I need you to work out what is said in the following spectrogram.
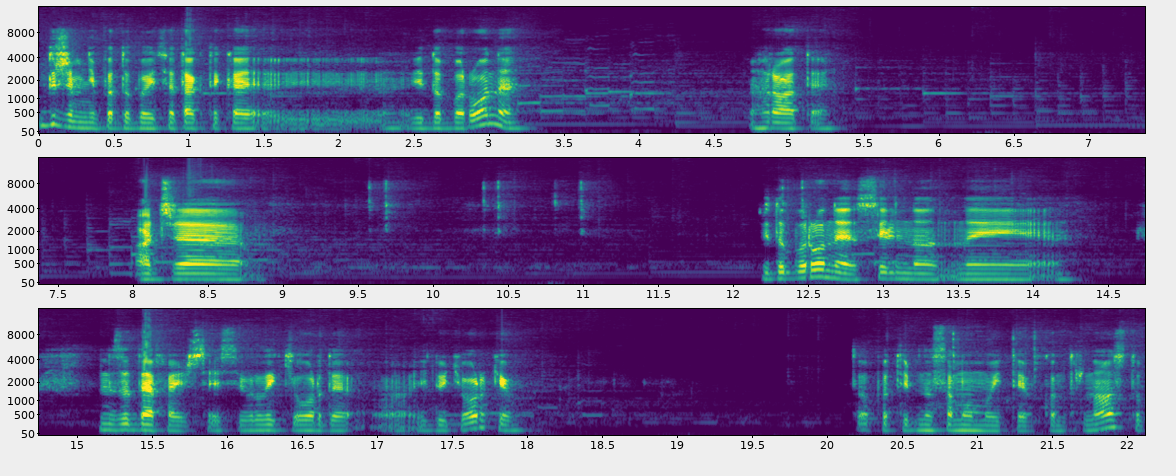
Дуже мені подобається тактика е, від оборони грати. Адже від оборони сильно не, не задефаєшся, якщо великі орди е, йдуть орків, то потрібно самому йти в контрнаступ.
